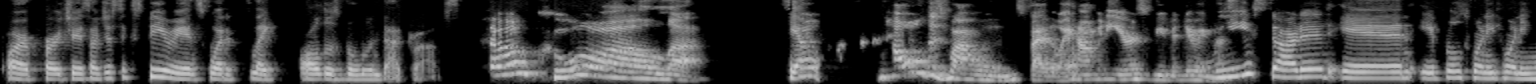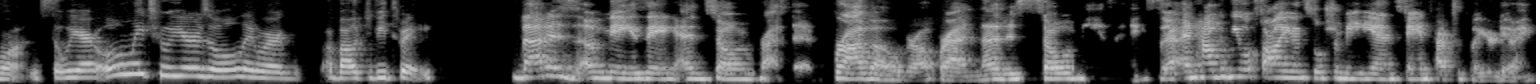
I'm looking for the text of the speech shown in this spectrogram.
or purchase or just experience what it's like all those balloon backdrops. So cool. Yeah. How old is Wowlloons, by the way? How many years have you been doing this? We started in April 2021. So we are only two years old and we're about to be three. That is amazing and so impressive. Bravo, girlfriend. That is so amazing. So, and how can people follow you on social media and stay in touch with what you're doing?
